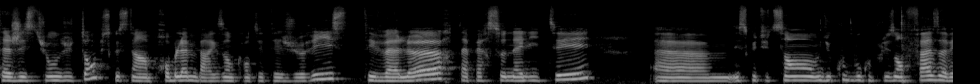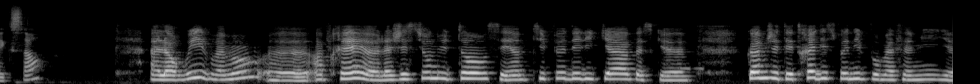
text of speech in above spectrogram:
ta gestion du temps, puisque c'était un problème, par exemple, quand tu étais juriste, tes valeurs, ta personnalité euh, Est-ce que tu te sens, du coup, beaucoup plus en phase avec ça? Alors oui, vraiment. après, la gestion du temps, c'est un petit peu délicat parce que comme j'étais très disponible pour ma famille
